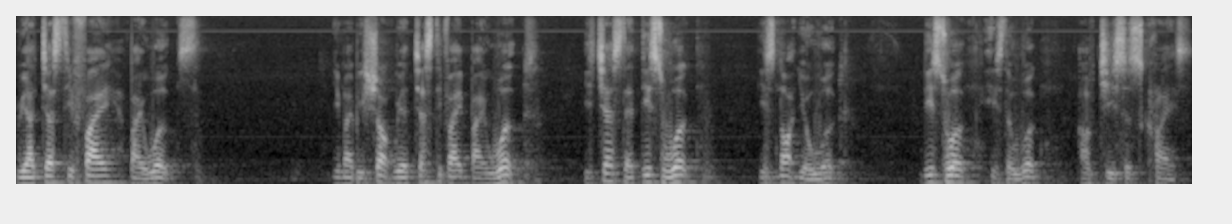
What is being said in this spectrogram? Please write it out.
we are justified by works. You might be shocked, we are justified by works. It's just that this work is not your work. This work is the work of Jesus Christ.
